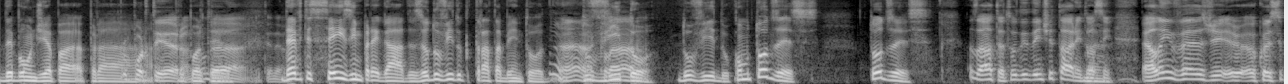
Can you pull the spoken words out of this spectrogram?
dê bom dia pra, pra, Pro porteiro. pro porteiro. Dá? Deve ter seis empregadas. Eu duvido que trata bem todo. Ah, duvido. claro. Duvido. Como todos esses. Todos esses. Exato, é tudo identitário. Então, É. assim, ela em vez de. Eu, conheci-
